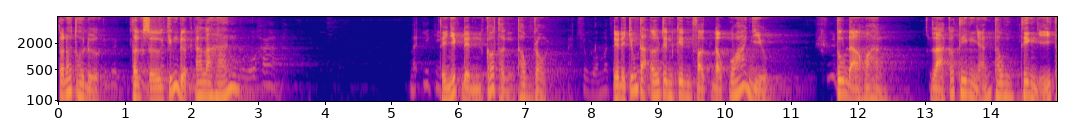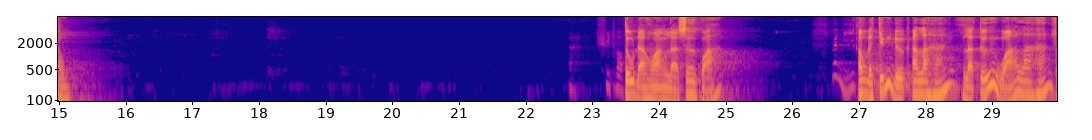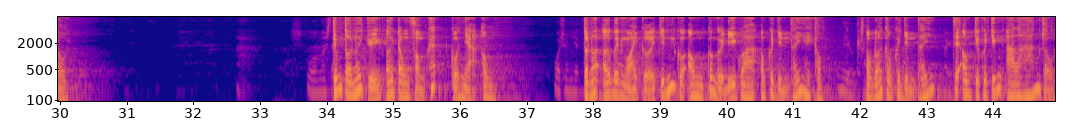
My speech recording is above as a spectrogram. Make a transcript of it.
Tôi nói thôi được, thật sự chứng được a la hán thì nhất định có thần thông rồi. Điều này chúng ta ở trên kinh phật đọc quá nhiều. Tu đà hoàng là có thiên nhãn thông, thiên nhĩ thông. Tu đà hoàng là sơ quả. Ông đã chứng được a la hán là tứ quả la hán rồi. Chúng tôi nói chuyện ở trong phòng khách của nhà ông. Tôi nói ở bên ngoài cửa chính của ông có người đi qua, ông có nhìn thấy hay không? Ông nói không có nhìn thấy, thế ông chưa có chứng a la hán rồi.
